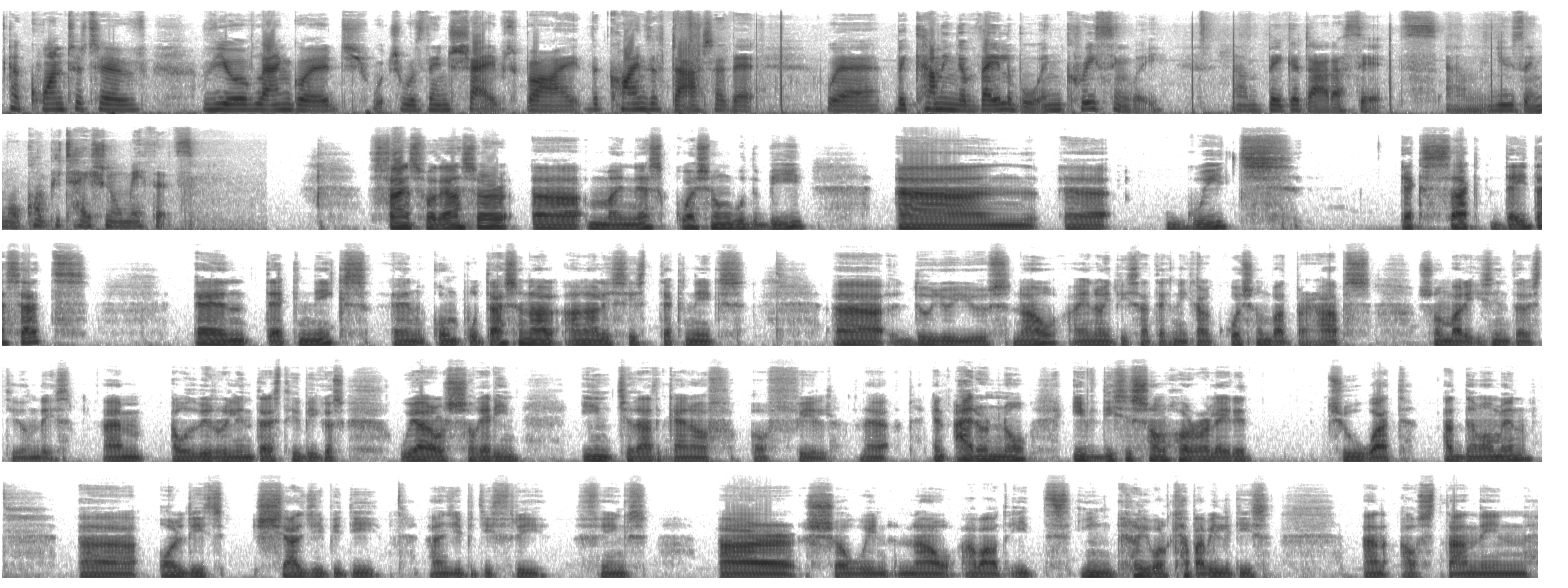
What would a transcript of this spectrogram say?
a quantitative view of language, which was then shaped by the kinds of data that were becoming available increasingly um, bigger data sets um, using more computational methods. Thanks for the answer. Uh, my next question would be and uh, which exact data sets and techniques and computational analysis techniques uh, do you use now? I know it is a technical question, but perhaps somebody is interested in this. I'm, I would be really interested because we are also getting into that kind of, of field. Uh, and I don't know if this is somehow related to what at the moment uh, all these ChatGPT and GPT-3 things are showing now about its incredible capabilities and outstanding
